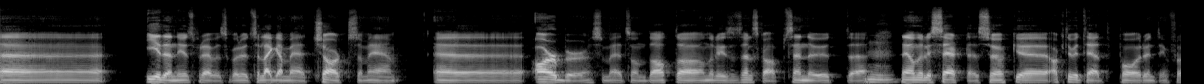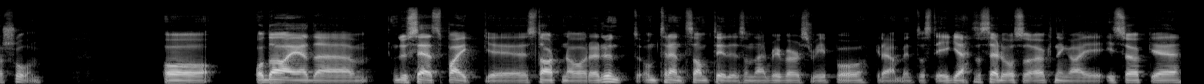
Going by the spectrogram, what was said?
Uh, I det nyhetsbrevet som går ut, så legger jeg med et chart som er Uh, Arbor, som er et sånn dataanalyseselskap, sender ut uh, mm. den analyserte søkeaktivitet på rundt inflasjon. Og, og, da er det Du ser spike i starten av året, rundt omtrent samtidig som den reverse repo-greia begynte å stige. Så ser du også økninga i, i, søke,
